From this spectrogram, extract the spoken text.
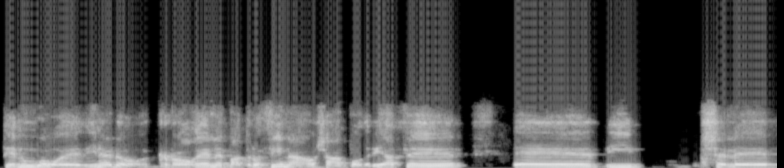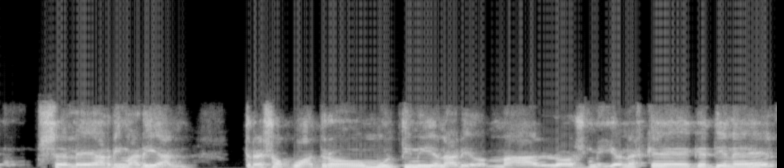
tiene un huevo de dinero, Rogue le patrocina, o sea, podría hacer eh, y se le, se le arrimarían tres o cuatro multimillonarios más los millones que, que tiene él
